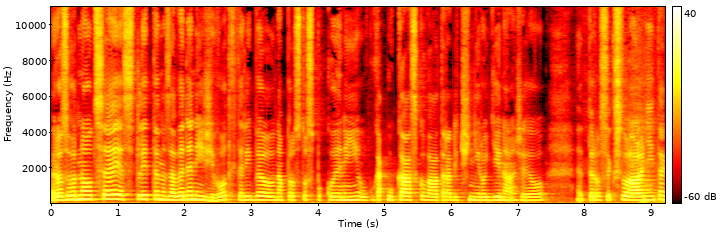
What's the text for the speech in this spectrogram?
rozhodnout se, jestli ten zavedený život, který byl naprosto spokojený, ukázková tradiční rodina, že jo, heterosexuální, tak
